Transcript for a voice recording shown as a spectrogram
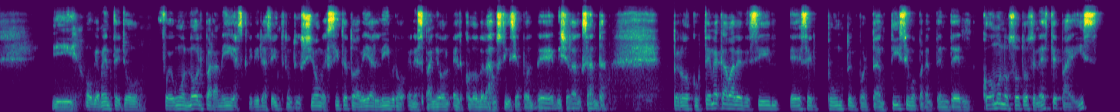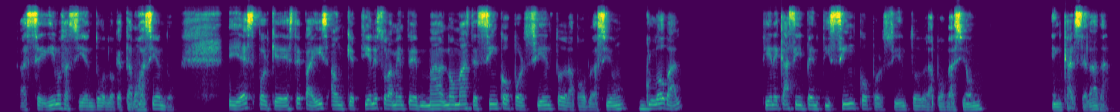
Y obviamente yo fue un honor para mí escribir esa introducción. Existe todavía el libro en español, El color de la justicia, de Michelle Alexander. Pero lo que usted me acaba de decir es el punto importantísimo para entender cómo nosotros en este país seguimos haciendo lo que estamos haciendo. Y es porque este país, aunque tiene solamente no más de 5% de la población global, tiene casi 25% de la población encarcelada.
